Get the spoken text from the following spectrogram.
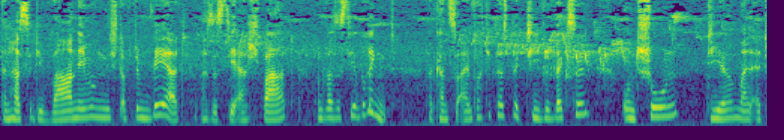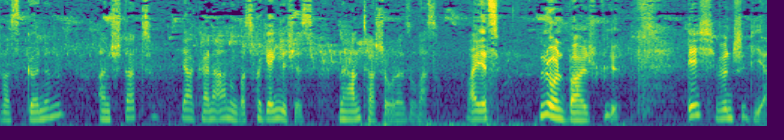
dann hast du die Wahrnehmung nicht auf dem Wert, was es dir erspart und was es dir bringt. Da kannst du einfach die Perspektive wechseln und schon dir mal etwas gönnen, anstatt, ja, keine Ahnung, was Vergängliches, eine Handtasche oder sowas. War jetzt nur ein Beispiel. Ich wünsche dir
